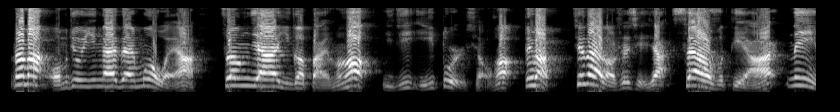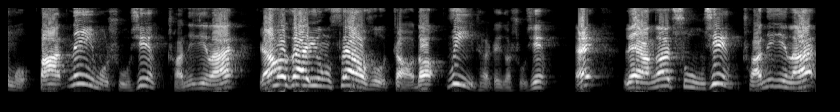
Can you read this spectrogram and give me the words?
那么我们就应该在末尾啊增加一个百分号以及一对小号，对吧？现在老师写下 self 点 name，把 name 属性传递进来，然后再用 self 找到 weight 这个属性。哎。两个属性传递进来，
